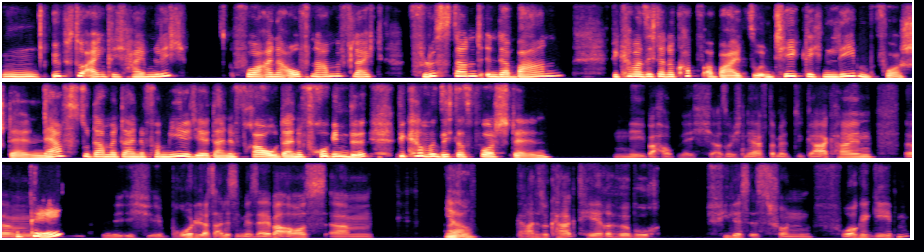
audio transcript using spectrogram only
Hm, übst du eigentlich heimlich vor einer Aufnahme, vielleicht flüsternd in der Bahn? Wie kann man sich deine Kopfarbeit so im täglichen Leben vorstellen? Nervst du damit deine Familie, deine Frau, deine Freunde? Wie kann man sich das vorstellen? Nee, überhaupt nicht. Also ich nerv damit gar keinen. Ähm, Okay. ich brodel das alles in mir selber aus. Ähm, Ja. also gerade so Charaktere, Hörbuch, vieles ist schon vorgegeben.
